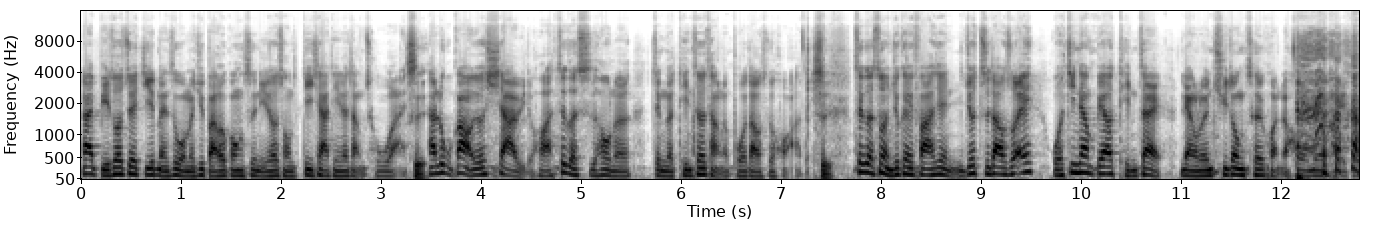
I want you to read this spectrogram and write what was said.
那比如说最基本是我们去百货公司，你说从地下停车场出来。是。那如果刚好又下雨的话，这个时候呢，整个停车场的坡道是滑的。是。这个时候你就可以发现，你就知道说，哎，我尽量不要停在两轮驱动车款的后面排队。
